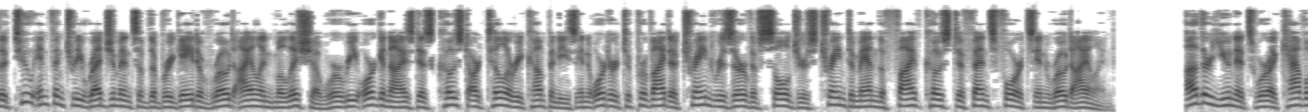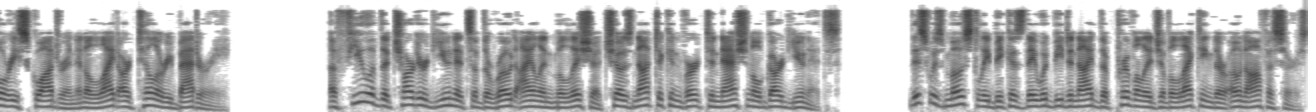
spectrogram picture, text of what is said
The two infantry regiments of the Brigade of Rhode Island Militia were reorganized as coast artillery companies in order to provide a trained reserve of soldiers trained to man the five coast defense forts in Rhode Island. Other units were a cavalry squadron and a light artillery battery. A few of the chartered units of the Rhode Island militia chose not to convert to National Guard units. This was mostly because they would be denied the privilege of electing their own officers.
